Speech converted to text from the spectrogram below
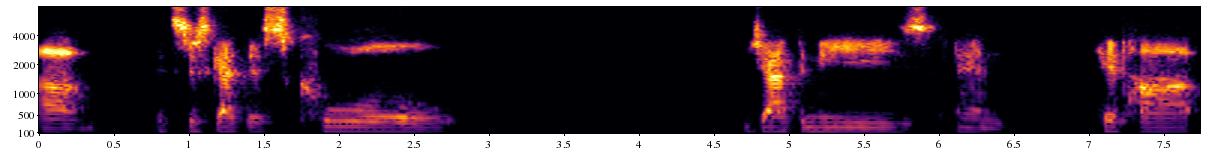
um, it's just got this cool Japanese and hip hop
